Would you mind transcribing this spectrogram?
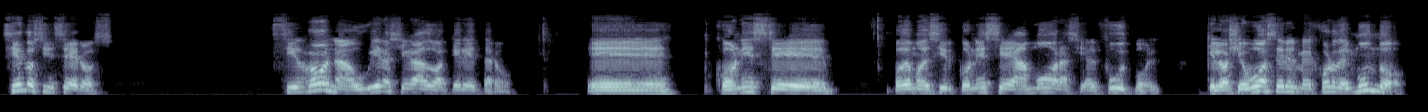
siendo sinceros, si Rona hubiera llegado a Querétaro eh, con ese, podemos decir, con ese amor hacia el fútbol que lo llevó a ser el mejor del mundo,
